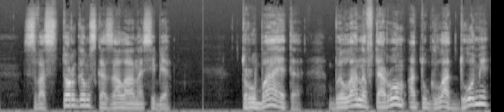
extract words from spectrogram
— с восторгом сказала она себе. Труба эта была на втором от угла доме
